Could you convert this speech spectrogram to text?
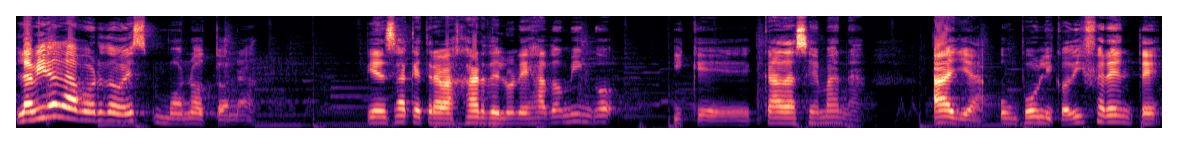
La vida de a bordo es monótona. Piensa que trabajar de lunes a domingo y que cada semana haya un público diferente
